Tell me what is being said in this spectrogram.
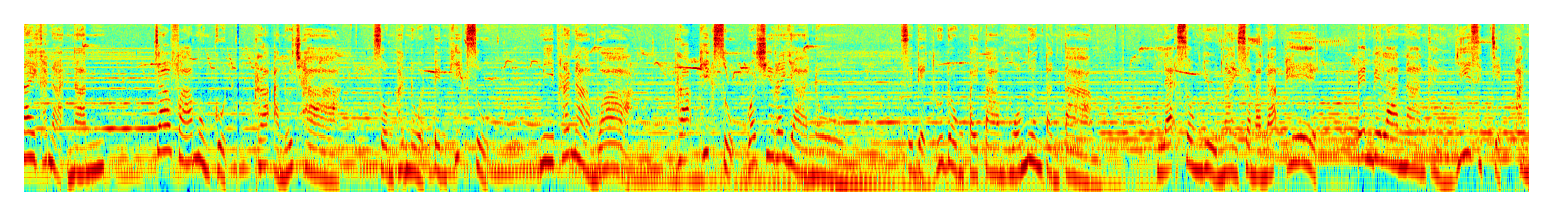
ในขณะนั้น เจ้าฟ้ามงกุฎพระอนุชา ทรงผนวดเป็นภิกษุ มีพระนามว่า พระภิกษุวชิรยาโน เสด็จทุดงไปตามหัวเมืองต่างๆ และทรงอยู่ในสมณะเพศ เป็นเวลานานถึง 27พรร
